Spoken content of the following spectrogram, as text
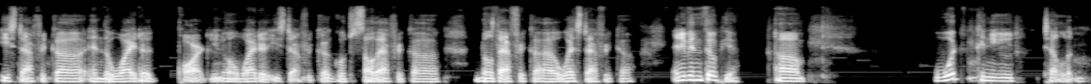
East Africa and the wider part, you know, wider East Africa, go to South Africa, North Africa, West Africa, and even Ethiopia. Um, what can you tell them?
